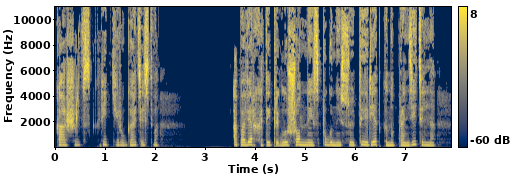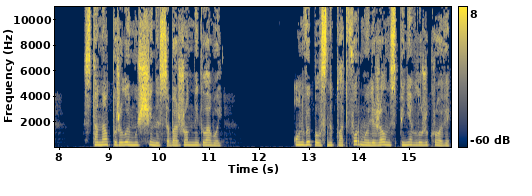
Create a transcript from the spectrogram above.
кашель, вскрики, ругательства — а поверх этой приглушенной, испуганной суеты редко, но пронзительно стонал пожилой мужчина с обожженной головой. Он выполз на платформу и лежал на спине в луже крови,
